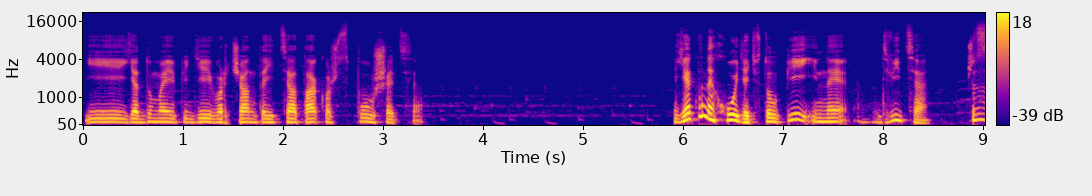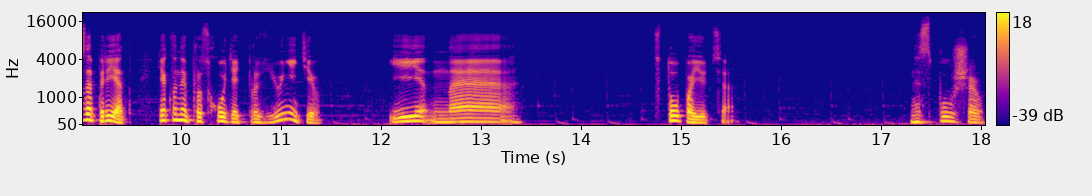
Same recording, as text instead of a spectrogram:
І я думаю, підій Варчан та яйця також спушаться. Як вони ходять в толпі і не. Дивіться, що це за бред? Як вони просходять проз юнітів і не. топаються. Не спушив.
